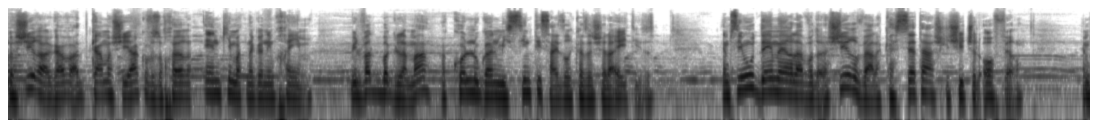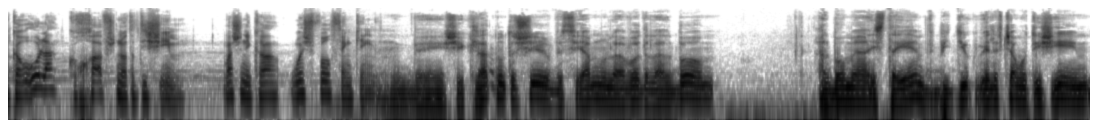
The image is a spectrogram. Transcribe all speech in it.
בשיר אגב, עד כמה שיעקב זוכר, אין כמעט נגנים חיים. מלבד הבגלמה, הכל נוגן מסינתסייזר כזה של האייטיז. הם סיימו די מהר לעבוד על השיר ועל הקסטה השלישית של עופר. הם קראו לה כוכב שנות התשעים, מה שנקרא wishful thinking. וכשהקלטנו את השיר וסיימנו לעבוד על האלבום, האלבום הסתיים ובדיוק ב-1990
